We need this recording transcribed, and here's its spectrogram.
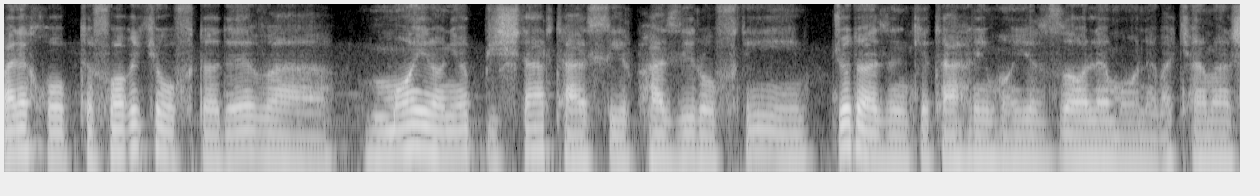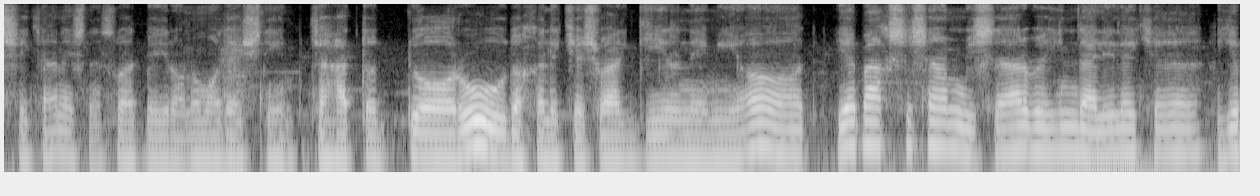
ولی خب اتفاقی که افتاده و ما ایرانیا بیشتر تاثیر پذیرفتیم جدا از اینکه تحریم های ظالمانه و کمر شکنش نسبت به ایران ما داشتیم که حتی دارو داخل کشور گیر نمیاد یه بخشیش هم بیشتر به این دلیله که یه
